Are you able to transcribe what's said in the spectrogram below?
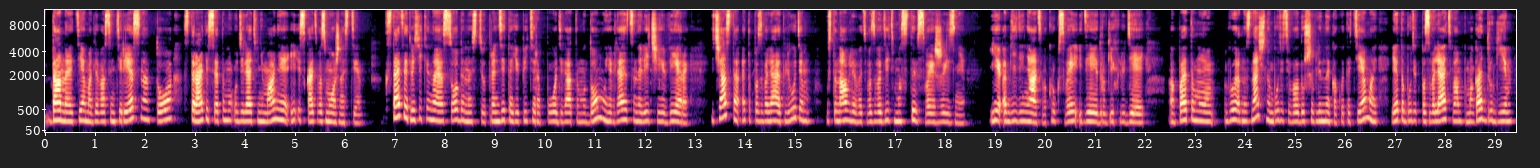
данная тема для вас интересна, то старайтесь этому уделять внимание и искать возможности. Кстати, отличительной особенностью транзита Юпитера по девятому дому является наличие веры. И часто это позволяет людям устанавливать, возводить мосты в своей жизни и объединять вокруг своей идеи других людей. А, поэтому вы однозначно будете воодушевлены какой-то темой, и это будет позволять вам помогать другим,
